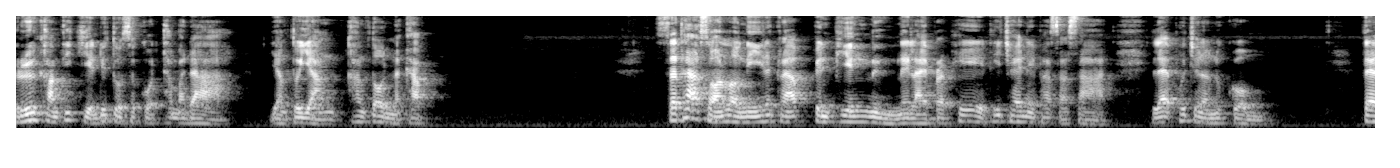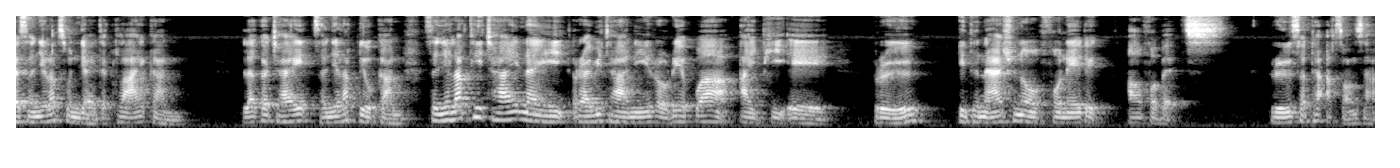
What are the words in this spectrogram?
หรือคำที่เขียนด้วยตัวสะกดธรรมดา อย่างตัวอย่างข้างต้นนะครับ สัทธอักษรเหล่านี้นะครับ เป็นเพียงหนึ่งในหลายประเภทที่ใช้ในภาษาศาสตร์ และพจนานุกรม แต่สัญลักษณ์ส่วนใหญ่จะคล้ายกัน แล้วก็ใช้สัญลักษณ์เดียวกัน สัญลักษณ์ที่ใช้ในรายวิชานี้เราเรียกว่า IPA หรือ International Phonetic Alphabets หรือสัทธอักษรสา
